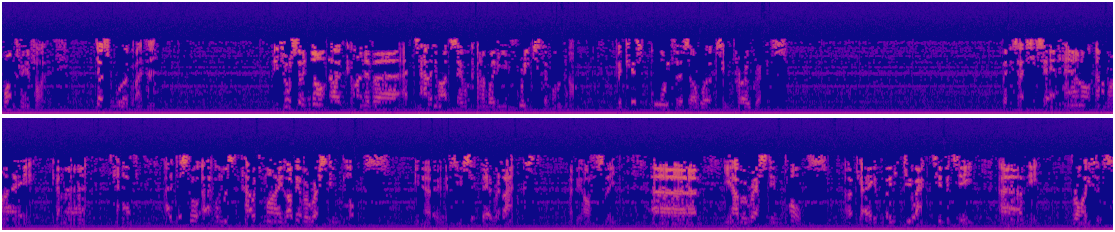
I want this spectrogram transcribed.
One, three, and five. It doesn't work like that. It's also not a kind of a, a tally, I'd say, well, kind of whether you've reached them or not. Because all of us are works in progress. But it's actually saying, how am I going to have, I just thought, almost, how is my, like have a resting pulse, you know, as you sit there relaxed, maybe half asleep. Um, you have a resting pulse, okay? When you do activity, um, it rises,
